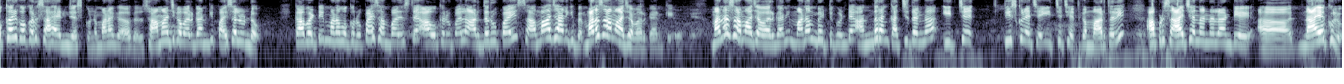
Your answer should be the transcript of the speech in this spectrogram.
ఒకరికొకరు సహాయం చేసుకుంటాం. మన సామాజిక వర్గానికి పైసలు ఉండవు. కాబట్టి మనం ఒక రూపాయి సంపాదిస్తే ఆ ఒక రూపాయలు అర్ధ రూపాయి సమాజానికి మన సమాజ వర్గానికి. మన సమాజ వర్గాన్ని మనం పెట్టుకుంటే అందరం ఖచ్చితంగా ఇచ్చే తీసుకునే చేయి ఇచ్చే చేతిగా మారుతుంది. అప్పుడు సాయి చంద్ అన్న లాంటి నాయకులు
